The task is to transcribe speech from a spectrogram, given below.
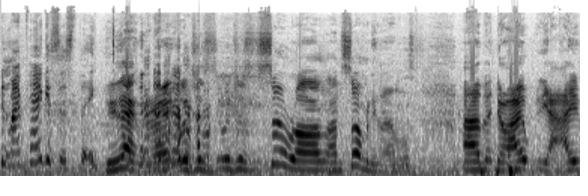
in my Pegasus thing. Exactly right, which is which is so wrong on so many levels. Uh, but no, I yeah, I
